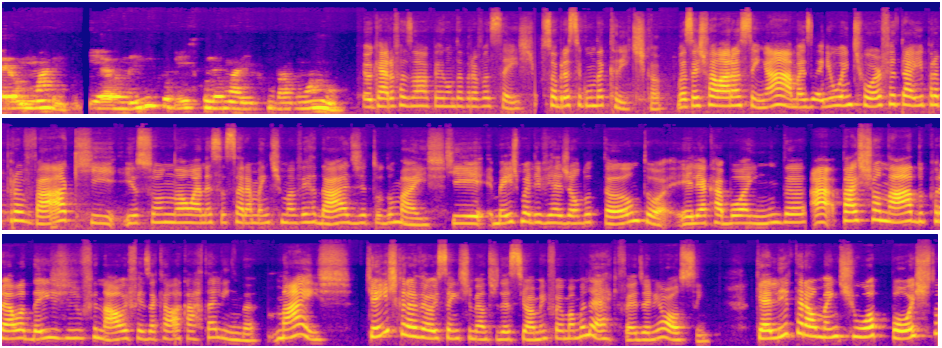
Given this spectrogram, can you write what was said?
era um marido. E ela nem podia escolher o marido com base no amor. Eu quero fazer uma pergunta para vocês sobre a segunda crítica. Vocês falaram assim: "Ah, mas aí o Wentworth tá aí para provar que isso não é necessariamente uma verdade e tudo mais, que mesmo ele viajando tanto, ele acabou ainda apaixonado por ela desde o final e fez aquela carta linda". Mas quem escreveu os sentimentos desse homem foi uma mulher, que foi a Jane Austen que é literalmente o oposto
